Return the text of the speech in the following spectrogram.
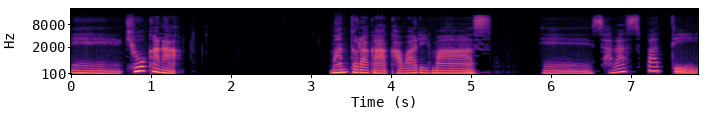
えー今日からマントラが変わります。えーサラスパティ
